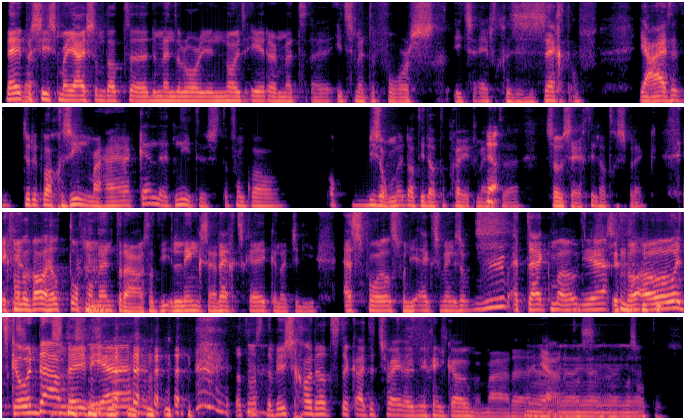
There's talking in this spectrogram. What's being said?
Nee, precies, maar juist omdat eh, de Mandalorian nooit eerder met eh, iets met de Force iets heeft gezegd. Of, ja, hij heeft het natuurlijk wel gezien, maar hij herkende het niet. Dus dat vond ik wel op, bijzonder dat hij dat op een gegeven moment eh, zo zegt in dat gesprek. Ik vond het wel een heel tof moment trouwens, dat hij links en rechts keek en dat je die S-foils van die X-Wings op woep, attack mode. Wel, oh, it's going down, baby. Dat was, dan wist je gewoon dat het stuk uit de trailer nu ging komen. Maar eh, Ja, ja, ja, dat was, ja, eh, ja, was wel tof.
